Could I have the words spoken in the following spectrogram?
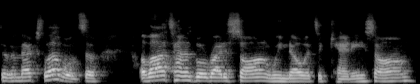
to the next level. And so a lot of times we'll write a song and we know it's a Kenny song.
